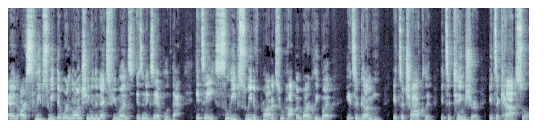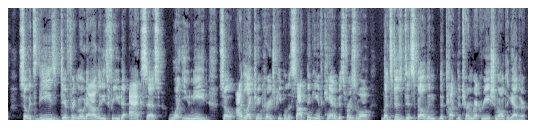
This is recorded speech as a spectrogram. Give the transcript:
And our sleep suite that we're launching in the next few months is an example of that. It's a sleep suite of products from Papa and Barkley, but it's a gummy it's a chocolate, it's a tincture, it's a capsule. So it's these different modalities for you to access what you need. So I'd like to encourage people to stop thinking of cannabis. First of all, let's just dispel the, the, the term recreation altogether,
